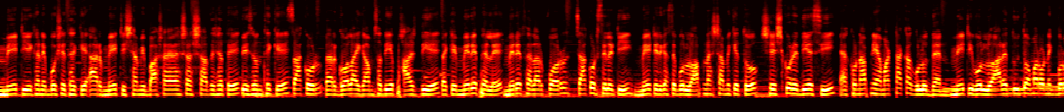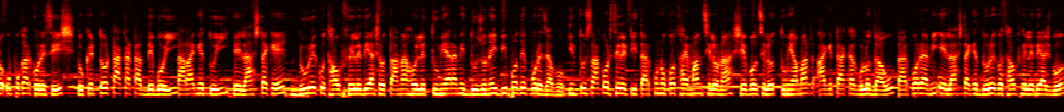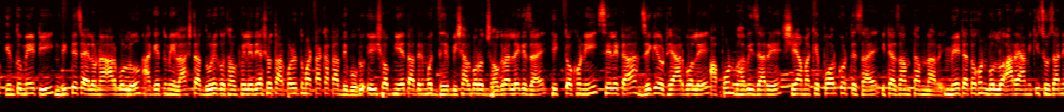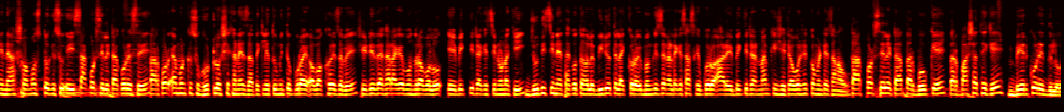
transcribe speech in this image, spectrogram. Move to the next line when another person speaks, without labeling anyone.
মেয়েটি এখানে বসে থাকে আর মেয়েটির স্বামী বাসায় আসার সাথে সাথে পেছন থেকে চাকর তার গলায় গামছা দিয়ে ফাঁস দিয়ে তাকে মেরে ফেলে। মেরে ফেলার পর চাকর ছেলেটি মেয়েটির কাছে বলল, আপনার স্বামীকে তো শেষ করে দিয়েছি, এখন আপনি আমার টাকাগুলো দেন। মেয়েটি বলল, আরে তুই তো আমার অনেক বড় উপকার করেছিস, তোকে তো টাকাটা দেবই। তার আগে তুই এই লাশটাকে দূরে কোথাও ফেলে দিয়ে আসো, তা না হলে তুমি আর আমি দুজনেই বিপদে পড়ে যাব। কিন্তু চাকর ছেলেটি তার কোনো কথায় মানছিল না। সে বলছিল, তুমি আমার আগে টাকাগুলো দাও, তারপরে আমি এই লাশটাকে দূরে কোথাও ফেলে দিয়ে আসব। কিন্তু মেয়েটি দিতে চাইলো না আর বলল, আগে তুমি লাশটা দূরে কোথাও ফেলে দিয়ে আসো, তারপরে তোমার টাকাটা দেবো। তো এই সব নিয়ে তাদের মধ্যে বিশাল বড় ঝগড়া লেগে যায়। ঠিক তখনই ছেলেটা জেগে ওঠে আর বলে, আপন ভাবি যারে সে আমাকে পর করতে চায়, এটা জানতাম না রে। মেয়েটা তখন বলল, আরে আমি কিছু জানি না, সমস্ত কিছু এই চাকর ছেলেটা করেছে। তারপর এমন কিছু ঘটলো সেখানে যা দেখলে তুমি তো পুরাই অবাক হয়ে যাবে। সেটি দেখার আগে বন্ধুরা বলো, এই ব্যক্তিটাকে চিনো নাকি? যদি চিনে থাকো তাহলে ভিডিওতে লাইক করো এবং চ্যানেলটাকে সাবস্ক্রাইব করো। আর এই ব্যক্তিটার নাম কি সেটা অবশ্যই কমেন্টে জানাও। তারপর ছেলেটা তার বউকে তার বাসা থেকে বের করে দিল।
